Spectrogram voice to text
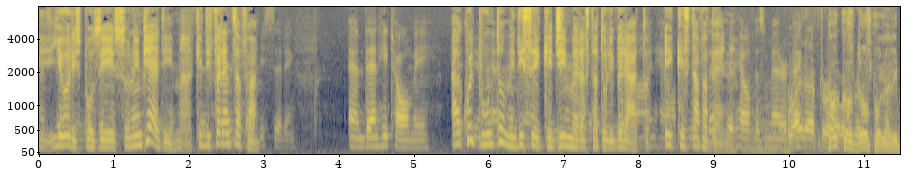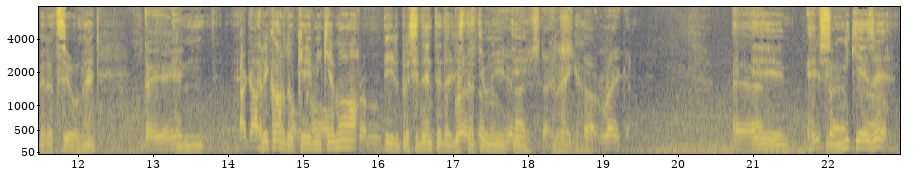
E io risposi: Sono in piedi, ma che differenza fa? A quel punto mi disse che Jim era stato liberato e che stava bene. Poco dopo la liberazione, ehm, ricordo che mi chiamò il presidente degli Stati Uniti, Reagan, e mi chiese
